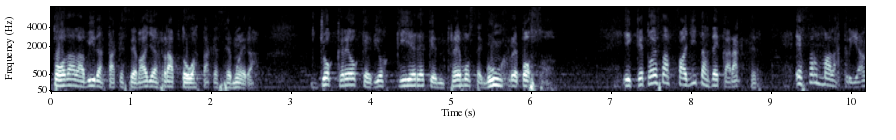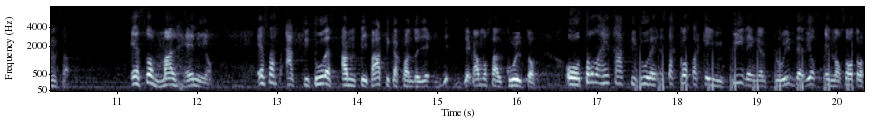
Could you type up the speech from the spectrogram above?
toda la vida hasta que se vaya el rapto o hasta que se muera. Yo creo que Dios quiere que entremos en un reposo y que todas esas fallitas de carácter, esas malas crianzas, esos mal genios, esas actitudes antipáticas cuando llegamos al culto, o todas esas actitudes, esas cosas que impiden el fluir de Dios en nosotros,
